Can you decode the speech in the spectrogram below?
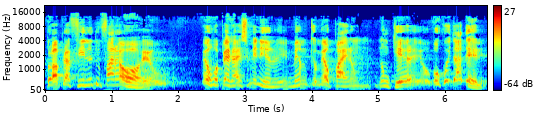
própria filha do faraó. Eu, eu vou pegar esse menino, e mesmo que o meu pai não, não queira, eu vou cuidar dele.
